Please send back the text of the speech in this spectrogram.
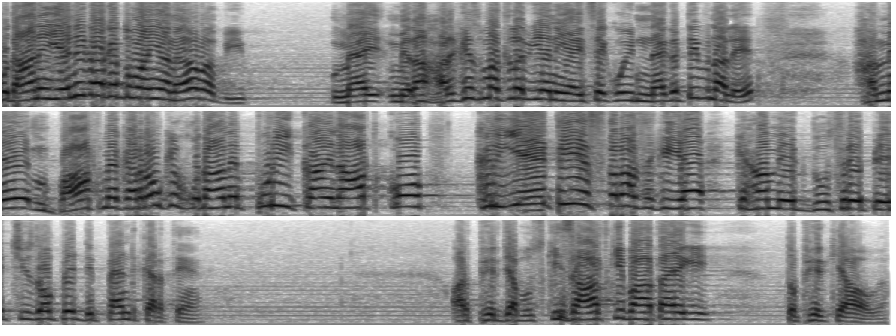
خدا نے یہ نہیں کہا کہ دوائیاں نا ابھی میں میرا ہرگز مطلب یہ نہیں ہے، اسے کوئی نیگٹو نہ لے۔ ہمیں بات میں کر رہا ہوں کہ خدا نے پوری کائنات کو کریٹ ہی اس طرح سے کیا ہے کہ ہم ایک دوسرے پہ چیزوں پہ ڈپینڈ کرتے ہیں۔ اور پھر جب اس کی ذات کی بات آئے گی، تو پھر کیا ہوگا؟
